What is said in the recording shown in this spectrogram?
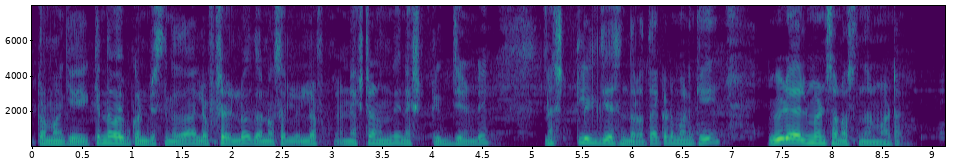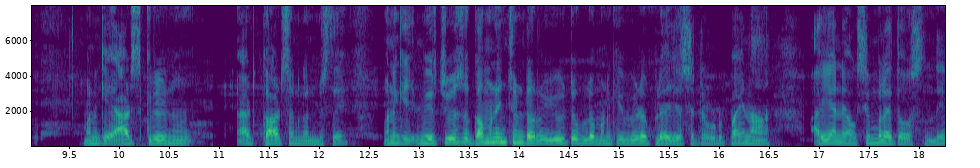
ఇక్కడ మనకి కింద వైపు కనిపిస్తుంది కదా లెఫ్ట్ సైడ్లో దాన్ని ఒకసారి లెఫ్ట్ నెక్స్ట్ అని ఉంది. నెక్స్ట్ క్లిక్ చేయండి. నెక్స్ట్ క్లిక్ చేసిన తర్వాత ఇక్కడ మనకి వీడియో ఎలిమెంట్స్ అని వస్తుంది అనమాట మనకి యాడ్ స్క్రీన్ యాడ్ కార్డ్స్ అని కనిపిస్తాయి. మనకి మీరు చూసి గమనించుంటారు యూట్యూబ్లో మనకి వీడియో ప్లే చేసేటప్పుడు పైన ఐ అనే ఒక సింబల్ అయితే వస్తుంది.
